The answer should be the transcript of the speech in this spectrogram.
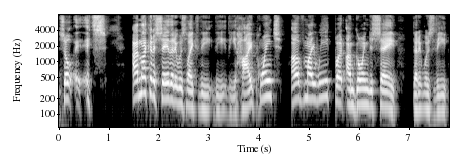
So it's. I'm not going to say that it was like the the the high point of my week, but I'm going to say that it was the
